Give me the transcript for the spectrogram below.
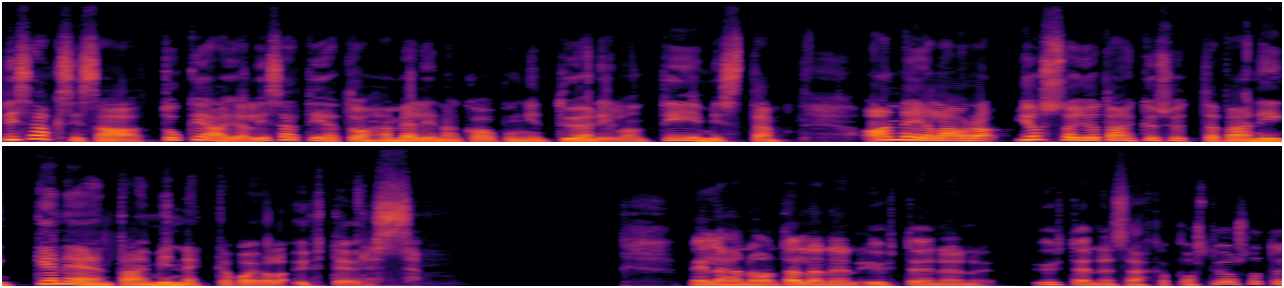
Lisäksi saa tukea ja lisätietoa Hämeenlinnan kaupungin työnilon tiimistä. Anne ja Laura, jos on jotain kysyttävää, niin keneen tai minnekä voi olla yhteydessä? Meillähän on tällainen yhteinen, yhteinen sähköpostiosoite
